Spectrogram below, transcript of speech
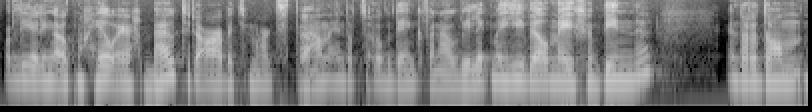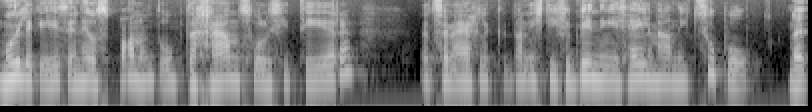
dat leerlingen ook nog heel erg buiten de arbeidsmarkt staan. En dat ze ook denken van nou wil ik me hier wel mee verbinden. En dat het dan moeilijk is en heel spannend om te gaan solliciteren. Dat zijn eigenlijk, dan is die verbinding is helemaal niet soepel. Nee,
